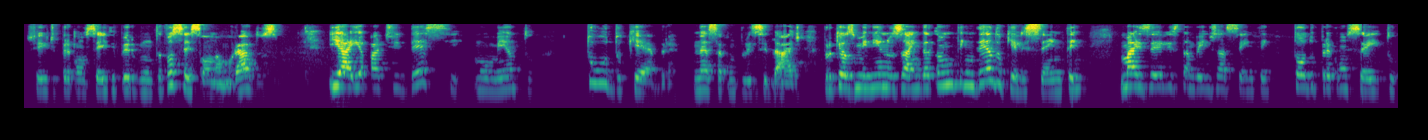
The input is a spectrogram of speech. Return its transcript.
cheio de preconceito, e pergunta: vocês são namorados? E aí, a partir desse momento, tudo quebra nessa cumplicidade, porque os meninos ainda estão entendendo o que eles sentem, mas eles também já sentem todo o preconceito,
